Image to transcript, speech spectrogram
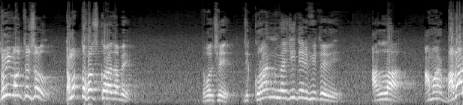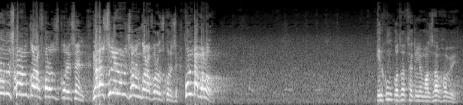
তুমি বলতেছো তামাত্ম হজ করা যাবে। তো বলছে যে, কোরআন মসজিদের ভিতরে আল্লাহ আমার বাবার অনুসরণ করা ফরজ করেছেন, না রাসুলের অনুসরণ করা ফরজ করেছে কোনটা বলো? এরকম কথা থাকলে মাঝহাব হবে।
